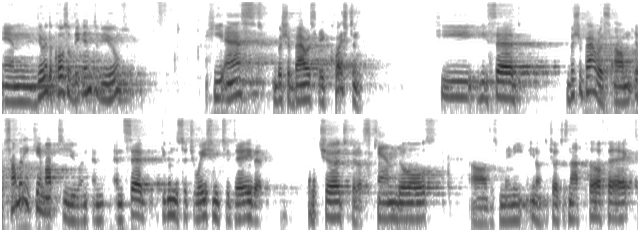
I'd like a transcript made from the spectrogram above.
And during the course of the interview, he asked Bishop Barris a question. He, he said, Bishop Barris, um, if somebody came up to you and, and, and said, given the situation today that the church, there are scandals, uh, there's many, you know, the church is not perfect,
